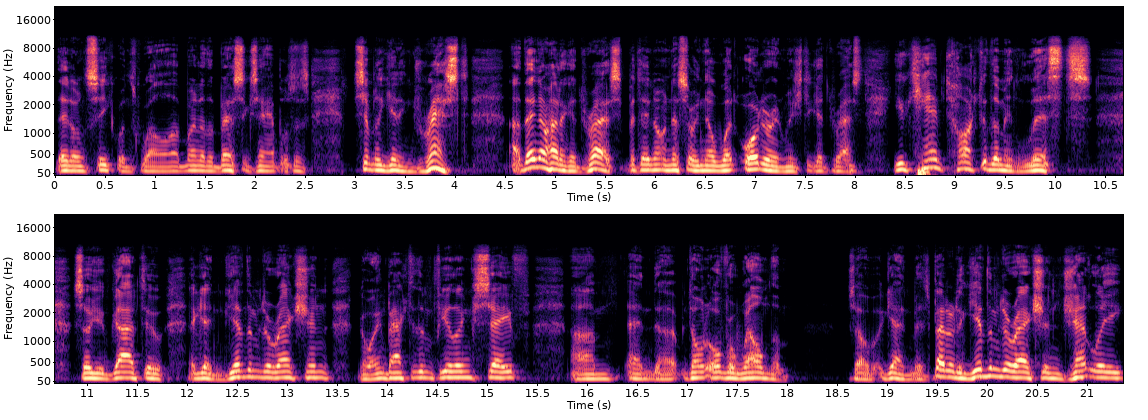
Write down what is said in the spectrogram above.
they don't sequence well. Uh, one of the best examples is simply getting dressed. Uh, they know how to get dressed, but they don't necessarily know what order in which to get dressed. You can't talk to them in lists. So you've got to, again, give them direction, going back to them feeling safe. Um, and uh, don't overwhelm them. So again, it's better to give them direction gently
